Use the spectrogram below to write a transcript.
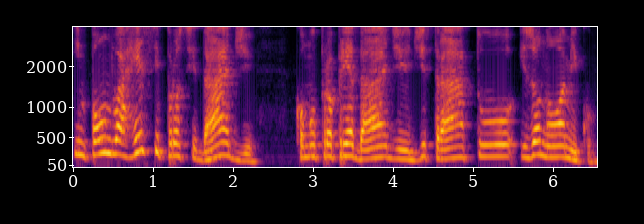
impondo a reciprocidade como propriedade de trato isonômico.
